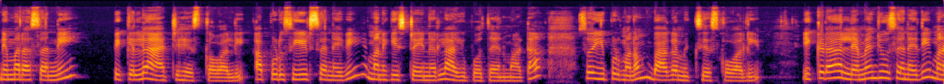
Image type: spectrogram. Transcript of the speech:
నిమ్మరసాన్ని పికిల్లో యాడ్ చేసుకోవాలి. అప్పుడు సీడ్స్ అనేవి మనకి స్ట్రైనర్లో ఆగిపోతాయి అనమాట సో ఇప్పుడు మనం బాగా మిక్స్ చేసుకోవాలి. ఇక్కడ లెమన్ జ్యూస్ అనేది మన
